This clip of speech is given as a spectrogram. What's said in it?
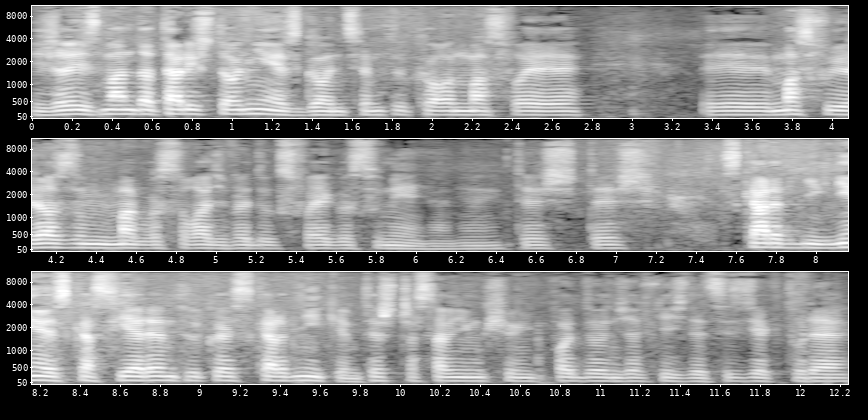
jeżeli jest mandatariusz, to on nie jest gońcem, tylko on ma swoje, y, ma swój rozum i ma głosować według swojego sumienia. Nie? Też, też skarbnik nie jest kasjerem, tylko jest skarbnikiem. Też czasami musi podjąć jakieś decyzje, które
